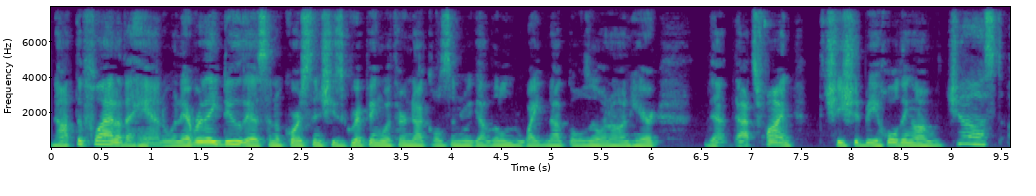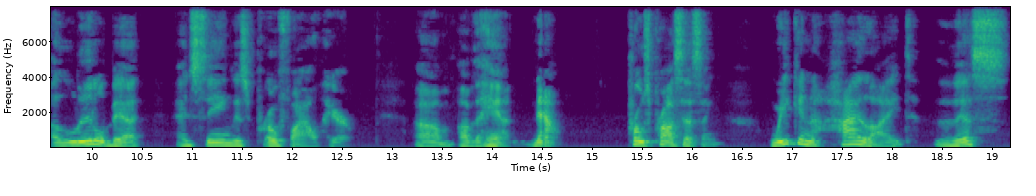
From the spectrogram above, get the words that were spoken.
not the flat of the hand. Whenever they do this, and of course, then she's gripping with her knuckles, and we got little white knuckles going on here. That that's fine. She should be holding on just a little bit and seeing this profile here um, of the hand. Now, post processing, we can highlight this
